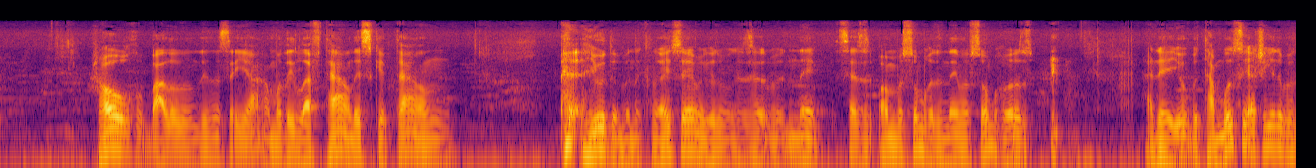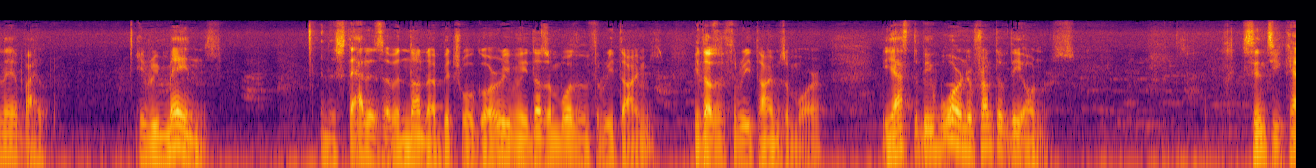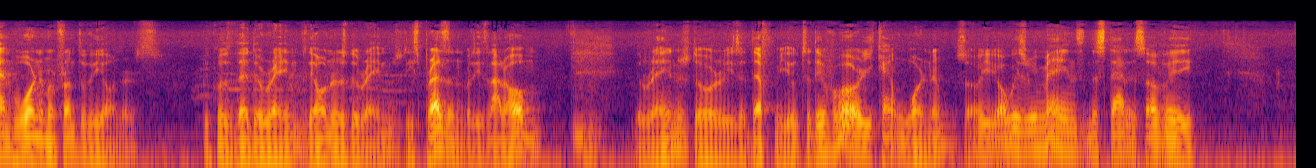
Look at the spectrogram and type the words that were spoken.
When they left town, they skipped town. Yehudim in the Knesset, Yehudim name says on Sumcha, the name of Sumcha is He remains in the status of a non-habitual gorer, even if he does it more than three times, he does it three times or more, he has to be warned in front of the owners. Since you can't warn him in front of the owners, because they're deranged, the owner is deranged, he's present, but he's not home, mm-hmm. deranged, or he's a deaf mute, so therefore you can't warn him, so he always remains in the status of a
